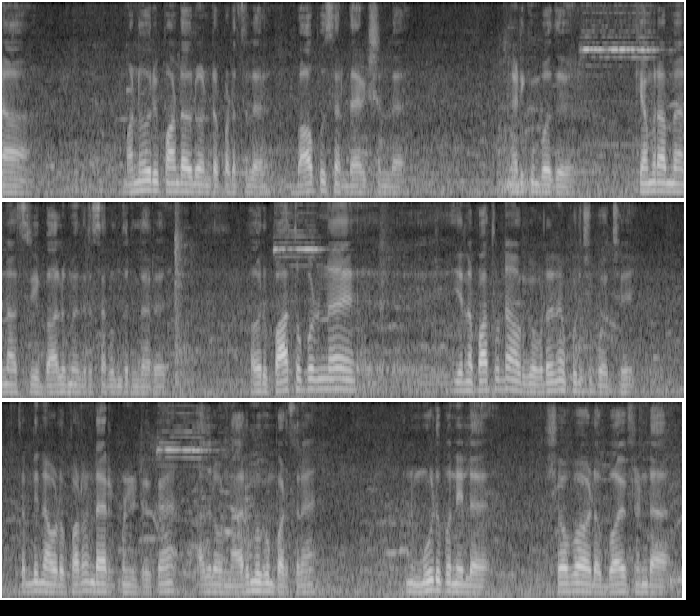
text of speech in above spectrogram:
நான் மனோரி பாண்டவலு என்ற படத்தில் பாபு சார் டைரக்ஷனில் நடிக்கும்போது கேமராமேனாக ஸ்ரீ பாலுமேந்திர சார் வந்திருந்தார். அவர் பார்த்த உடனே என்னை பார்த்த உடனே அவருக்கு உடனே பிடிச்சி போச்சு. தம்பி நான் ஒரு படம் டைரக்ட் பண்ணிகிட்டு இருக்கேன். அதில் ஒன்று அறிமுகம் படுத்துகிறேன் இன்னும் மூடு பண்ணியில் ஷோபாவோட பாய் ஃப்ரெண்டாக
